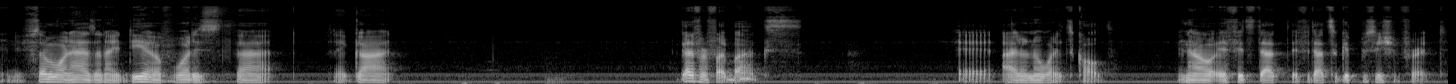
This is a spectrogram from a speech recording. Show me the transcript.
And if someone has an idea of what is that that I got, I got it for five bucks. And I don't know what it's called, and how if it's that if that's a good position for it.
